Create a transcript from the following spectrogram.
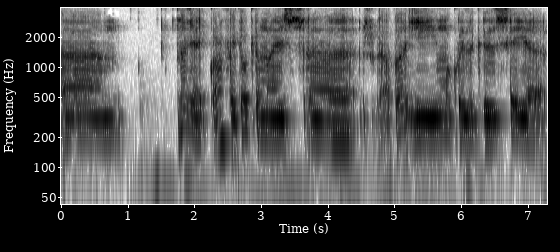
Uh, mas é, qual foi aquele que eu mais uh, jogava? E uma coisa que cheguei a,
